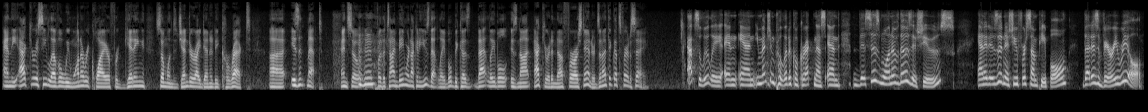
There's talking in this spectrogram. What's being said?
and the accuracy level we want to require for getting someone's gender identity correct uh, isn't met. And so, for the time being, we're not going to use that label because that label is not accurate enough for our standards. And I think that's fair to say. Absolutely. And and you mentioned political correctness and this is one of those issues and it is an issue for some people that is very real.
